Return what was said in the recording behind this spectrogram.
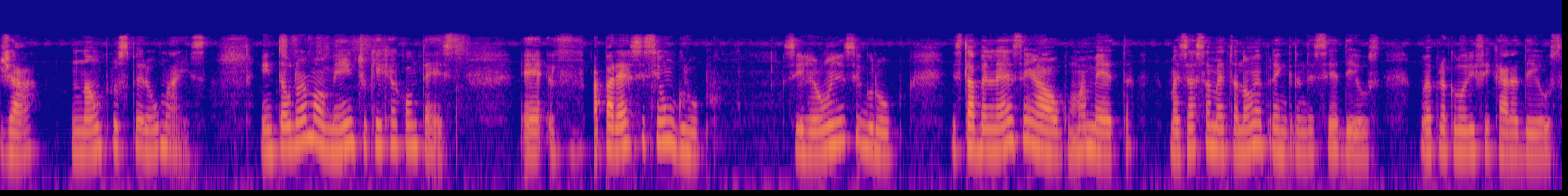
já não prosperou mais. Então, normalmente, o que, que acontece? É, Aparece-se um grupo, se reúne esse grupo, estabelecem algo, uma meta, mas essa meta não é para engrandecer Deus, não é para glorificar a Deus,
